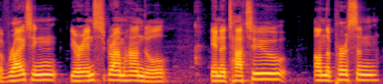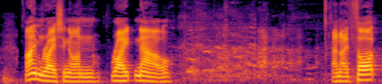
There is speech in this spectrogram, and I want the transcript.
of writing your Instagram handle in a tattoo on the person I'm writing on right now. and I thought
